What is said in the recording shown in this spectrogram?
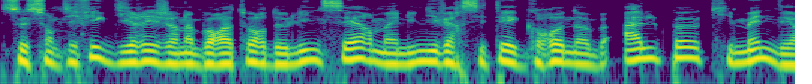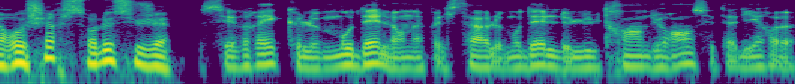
Ce scientifique dirige un laboratoire de l'INSERM à l'université Grenoble-Alpes qui mène des recherches sur le sujet. C'est vrai que le modèle, on appelle ça le modèle de l'ultra-endurance, c'est-à-dire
